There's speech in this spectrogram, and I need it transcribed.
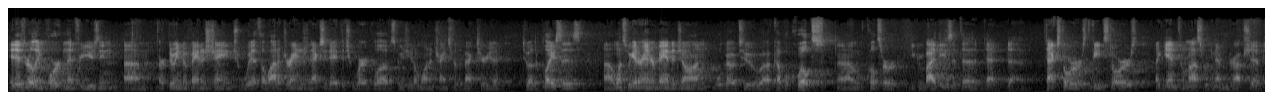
It is really important that if you're using um, or doing a bandage change with a lot of drainage and exudate that you wear gloves because you don't want to transfer the bacteria to other places. Uh, once we get our inner bandage on, we'll go to a couple quilts. Uh, quilts are, you can buy these at the at uh, tack stores, feed stores. Again, from us, we can have them drop shipped.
